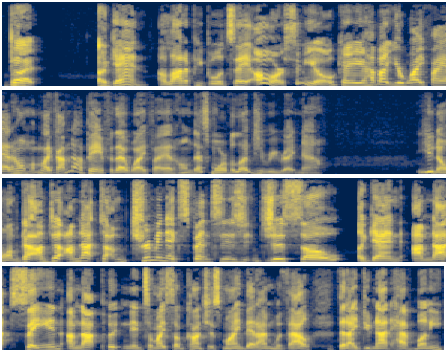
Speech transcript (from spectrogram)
but again, a lot of people would say, "Oh, Arsenio, okay, how about your Wi-Fi at home?" I'm like, I'm not paying for that Wi-Fi at home. That's more of a luxury right now you know, I'm I'm just, I'm not I'm trimming expenses just so again, I'm not saying I'm not putting into my subconscious mind that I'm without that I do not have money,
